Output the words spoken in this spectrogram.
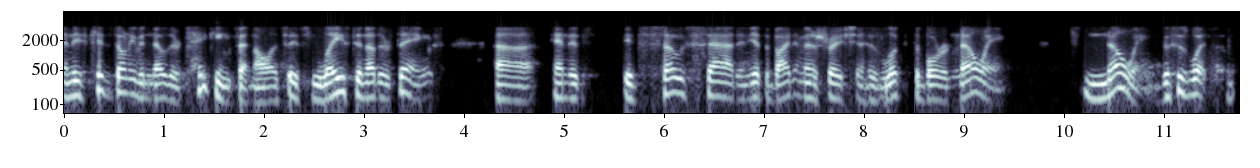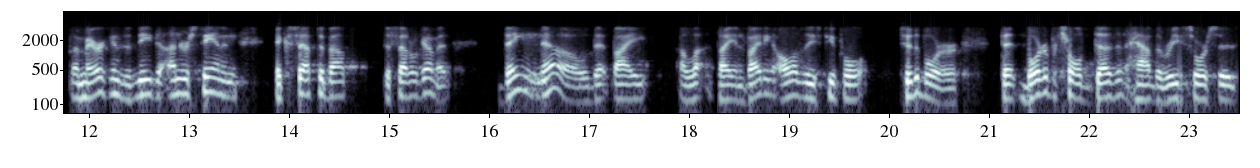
And these kids don't even know they're taking fentanyl. It's it's laced in other things, uh, and it's it's so sad. And yet the Biden administration has looked at the border knowing, knowing this is what Americans need to understand and accept about the federal government. They know that by by inviting all of these people to the border, that Border Patrol doesn't have the resources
